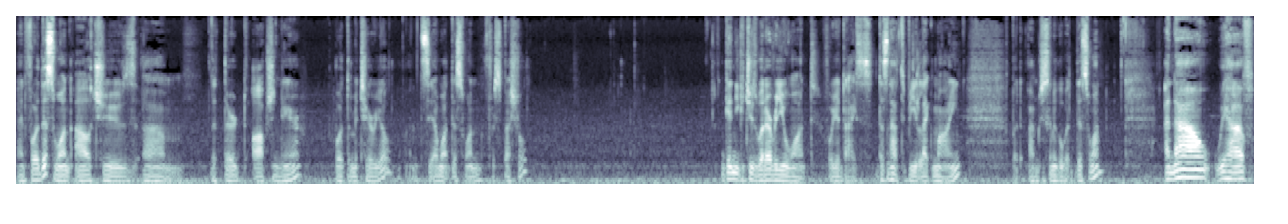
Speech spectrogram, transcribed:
And for this one, I'll choose um, the third option here for the material. Let's see, I want this one for special. Again, you can choose whatever you want for your dice. It doesn't have to be like mine, but I'm just going to go with this one. And now we have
